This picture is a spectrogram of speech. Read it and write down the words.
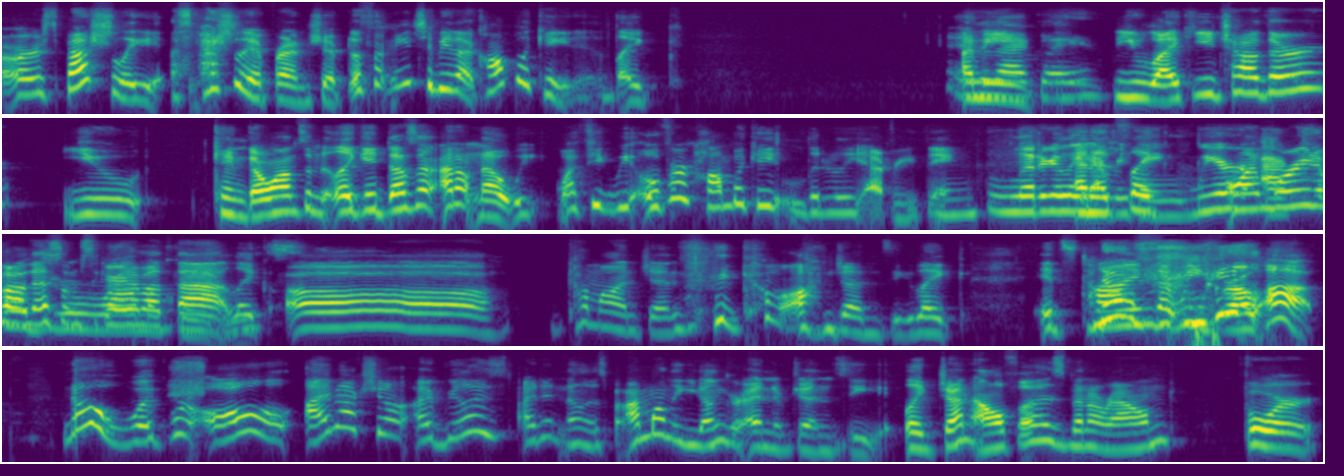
or especially especially a friendship doesn't need to be that complicated. Like I mean, you like each other, you can go on some like it doesn't I don't know. We I think we overcomplicate literally everything. Literally and it's like, everything. we Oh, are. I'm worried about this, I'm scared about that. Like, oh come on, Gen Z. come on, Gen Z. Like it's No, time that we grow up. No, like we're all I'm actually I realized I didn't know this, but I'm on the younger end of Gen Z. Like Gen Alpha has been around for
